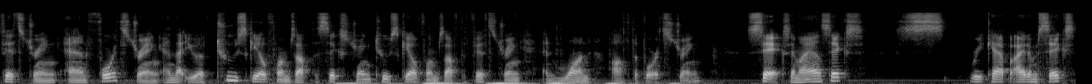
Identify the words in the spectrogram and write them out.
fifth string, and fourth string, and that you have two scale forms off the sixth string, two scale forms off the fifth string, and one off the fourth string. Six, am I on six? S recap item six,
